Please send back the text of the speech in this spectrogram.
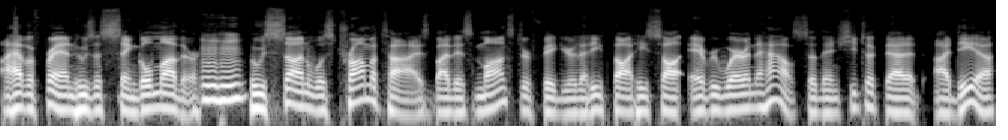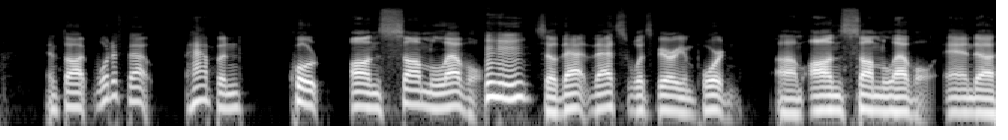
"I have a friend who's a single mother Mm-hmm. whose son was traumatized by this monster figure that he thought he saw everywhere in the house." So then she took that idea and thought, "What if that happened?" quote on some level. Mhm. So that that's what's very important um, on some level, and. Uh,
